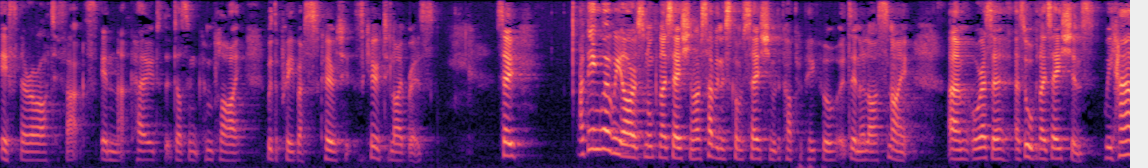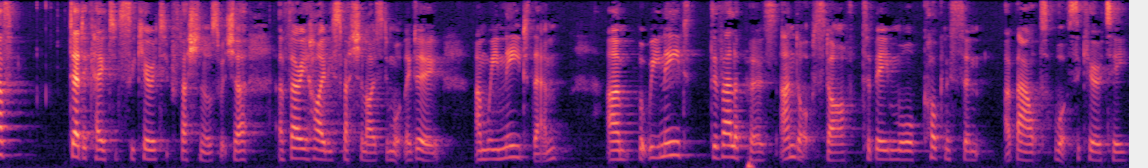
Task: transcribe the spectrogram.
if there are artifacts in that code that doesn't comply with the pre-blessed security, security libraries. So I think where we are as an organisation, I was having this conversation with a couple of people at dinner last night, um, or as, a, as organisations, we have dedicated security professionals which are, are very highly specialised in what they do, and we need them, um, but we need developers and ops staff to be more cognizant about what security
